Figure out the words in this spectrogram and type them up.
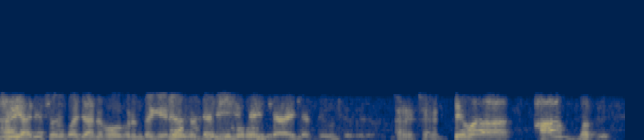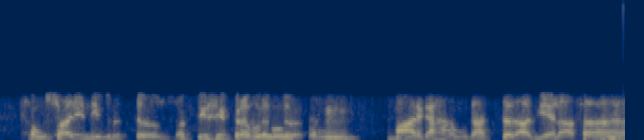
श्री हरिस्वरूपाच्या अनुभवापर्यंत गेले असं त्यांनी बरोबर. त्यांच्या ह्याच्यात देऊन ठेवलं खरं, खरं. तेव्हा हा संसारी निवृत्त भक्तीशी प्रवृत्त. मार्ग हा उदात्त जावी याला असा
